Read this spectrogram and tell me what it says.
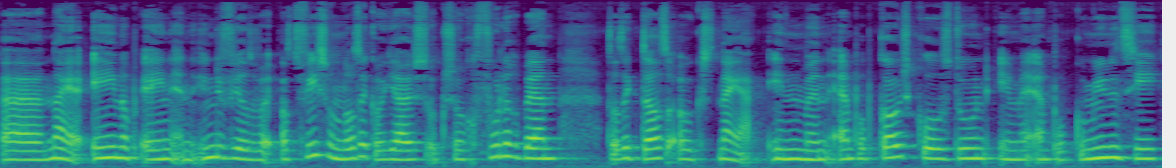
uh, nou ja, één op één en individueel advies, omdat ik al juist ook zo gevoelig ben, dat ik dat ook nou ja, in mijn Ampop Coach Calls doe, in mijn Ampop Community,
